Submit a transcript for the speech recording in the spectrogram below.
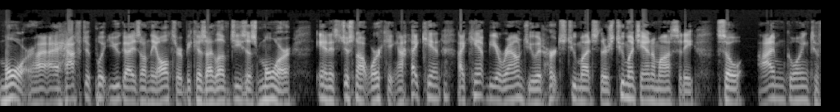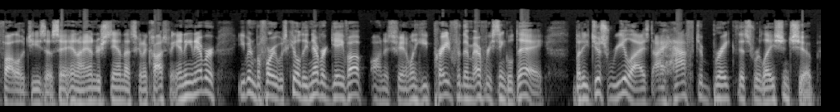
more. I, I have to put you guys on the altar because i love jesus more and it's just not working. I can't i can't be around you. It hurts too much. There's too much animosity. So I'm going to follow Jesus, and I understand that's going to cost me. And he never, even before he was killed, he never gave up on his family. He prayed for them every single day, but he just realized I have to break this relationship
